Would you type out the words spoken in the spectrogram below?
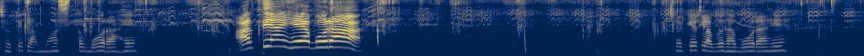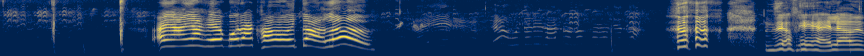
જો કેટલા મસ્ત બોરા છે. આરતી આ હે બોરા! જો કેટલા બધા બોરા છે. અહીંયા હે બોરા ખાવા હોય તો હાલો. જો ભાઈ હાલા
